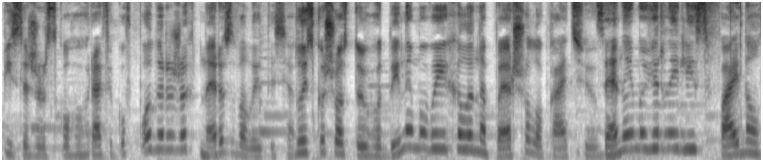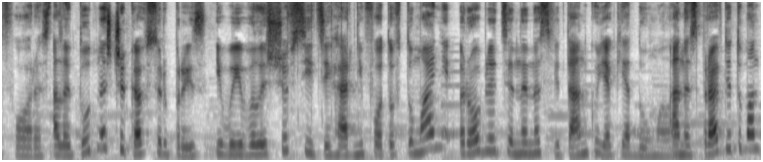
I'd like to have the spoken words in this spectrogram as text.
після жорсткого графіку в подорожах не розвалитися. Близько шостої години ми виїхали на першу локацію. Це неймовірний ліс Final Forest. Але тут нас чекав сюрприз, і виявилось, що всі ці гарні фото в тумані робляться не на світанку, як я думала. А насправді туман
